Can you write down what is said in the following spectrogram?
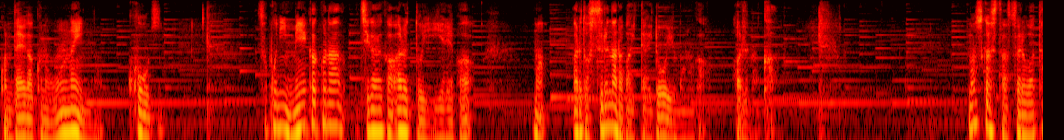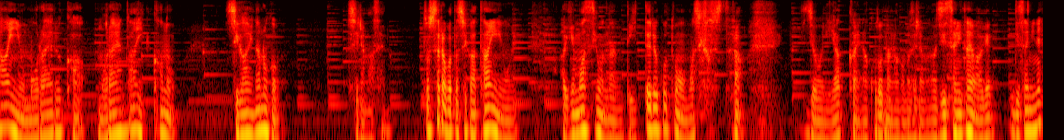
この大学のオンラインの講義、そこに明確な違いがあると言えれば、まあ、あるとするならば一体どういうものがあるのか。もしかしたらそれは単位をもらえるか、もらえないかの違いなのかもしれません。そしたら私が単位をあげますよなんて言ってることももしかしたら非常に厄介なことなのかもしれません。実際に単位をあげ、実際にね、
